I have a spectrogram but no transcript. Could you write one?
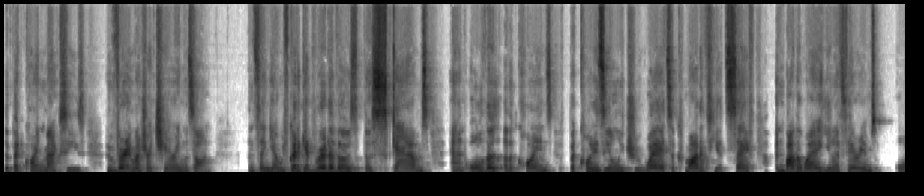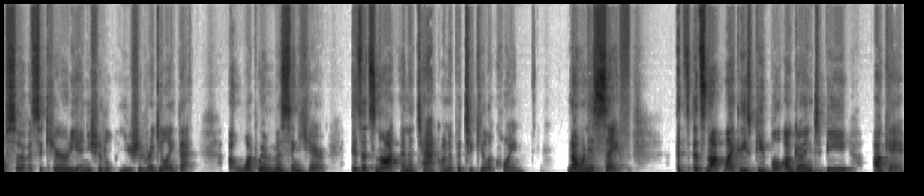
the Bitcoin maxis who very much are cheering this on and saying, yeah, we've got to get rid of those, those scams and all those other coins. Bitcoin is the only true way. It's a commodity. It's safe. And by the way, you know, Ethereum's also a security and you should you should regulate that. Uh, what we're missing here is it's not an attack on a particular coin. No one is safe it's, it's not like these people are going to be, okay,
